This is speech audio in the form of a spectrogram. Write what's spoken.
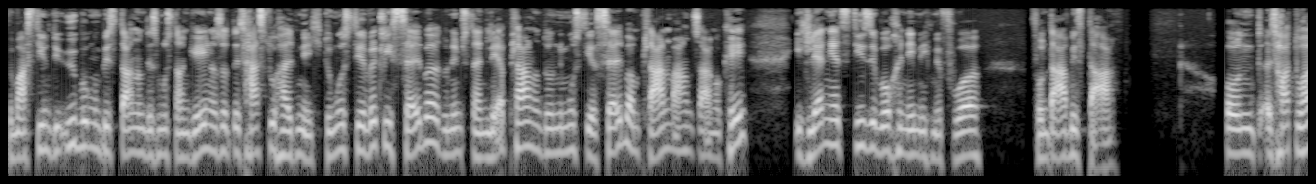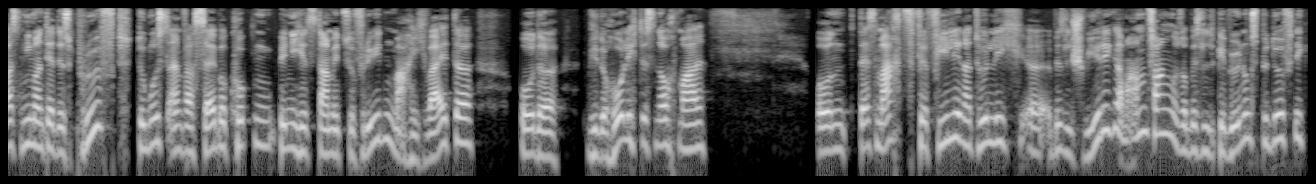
du machst die und die Übungen bis dann und das muss dann gehen. Also das hast du halt nicht. Du musst dir wirklich selber, du nimmst deinen Lehrplan und du musst dir selber einen Plan machen und sagen, okay, ich lerne jetzt diese Woche, nehme ich mir vor, von da bis da. Und es hat, du hast niemand, der das prüft. Du musst einfach selber gucken, bin ich jetzt damit zufrieden, mache ich weiter oder wiederhole ich das nochmal. Und das macht es für viele natürlich äh, ein bisschen schwierig am Anfang, also ein bisschen gewöhnungsbedürftig,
